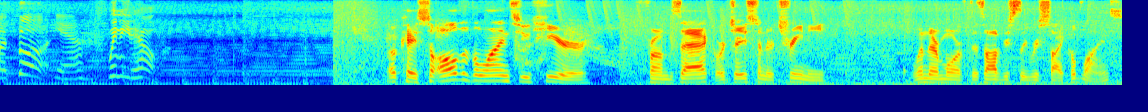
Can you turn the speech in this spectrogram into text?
I thought. Yeah. We need help. Okay, so all of the lines you hear from Zach or Jason or Trini when they're morphed is obviously recycled lines.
